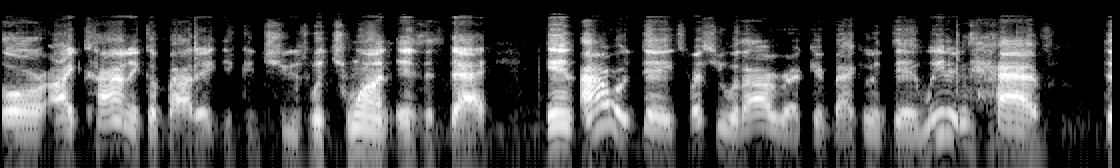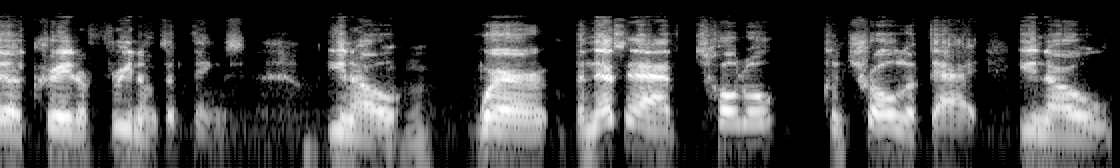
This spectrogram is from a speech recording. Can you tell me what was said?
or iconic about it, you can choose which one, is, is that in our day, especially with our record back in the day, we didn't have the creative freedoms of things. You know, mm-hmm where Vanessa have total control of that. You know,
